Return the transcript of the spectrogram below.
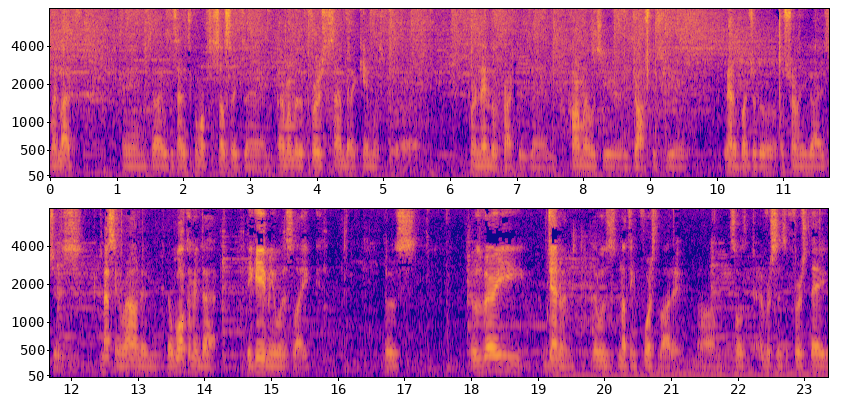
my life, and I decided to come up to Sussex. And I remember the first time that I came was for uh, for an endo practice, and Carmine was here, Josh was here. We had a bunch of the Australian guys just messing around, and the welcoming that they gave me was like, it was it was very genuine. There was nothing forced about it. Um, so ever since the first day,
